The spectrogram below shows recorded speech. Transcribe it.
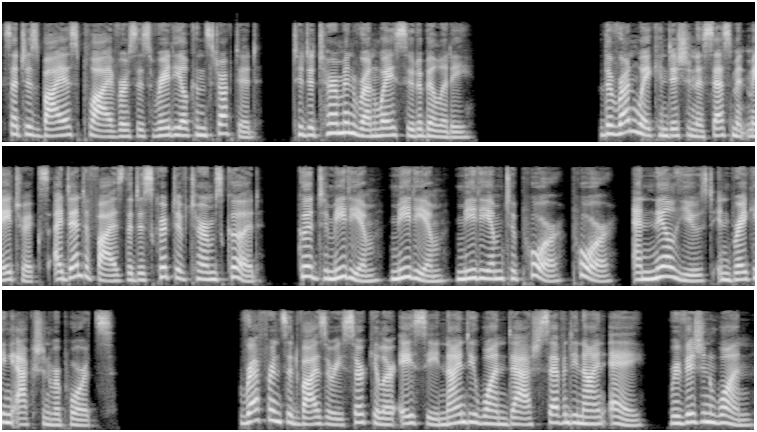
such as bias ply versus radial constructed, to determine runway suitability. The runway condition assessment matrix identifies the descriptive terms good, good to medium, medium, medium to poor, poor, and nil used in braking action reports. Reference Advisory Circular AC 91 79A, Revision 1,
